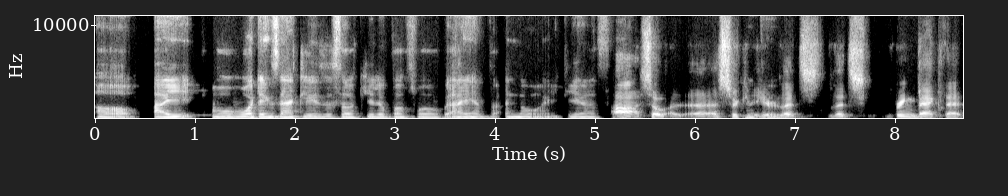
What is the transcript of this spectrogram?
Oh, I what exactly is a circular buffer? I have no idea. So. Ah, so a, a circular okay. here. Let's let's bring back that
